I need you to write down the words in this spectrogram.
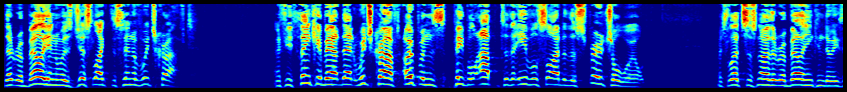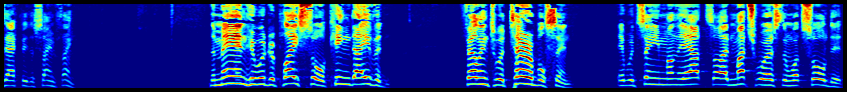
that rebellion was just like the sin of witchcraft. And if you think about that, witchcraft opens people up to the evil side of the spiritual world, which lets us know that rebellion can do exactly the same thing. The man who would replace Saul, King David, fell into a terrible sin. It would seem on the outside much worse than what Saul did.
